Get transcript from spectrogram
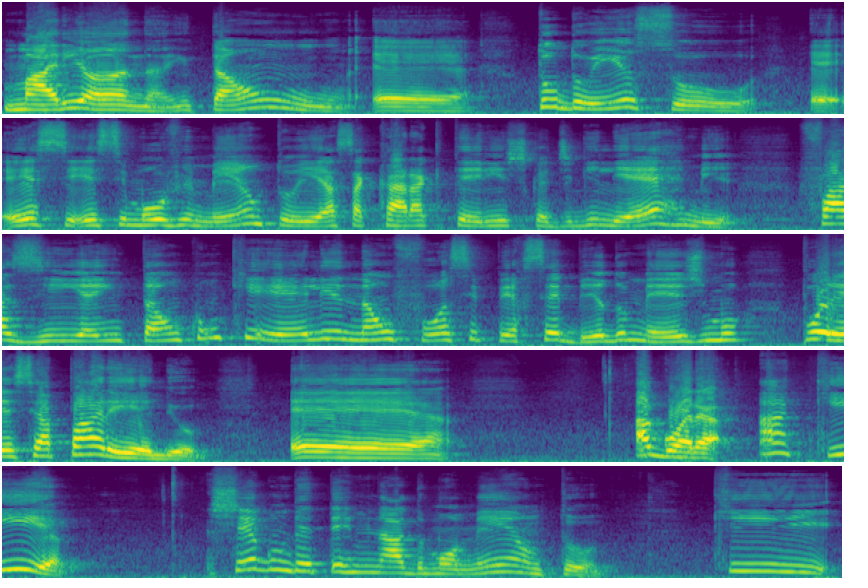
Mariana. Então, é, tudo isso, esse, esse movimento e essa característica de Guilherme fazia então com que ele não fosse percebido mesmo por esse aparelho. É... Agora, aqui chega um determinado momento que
